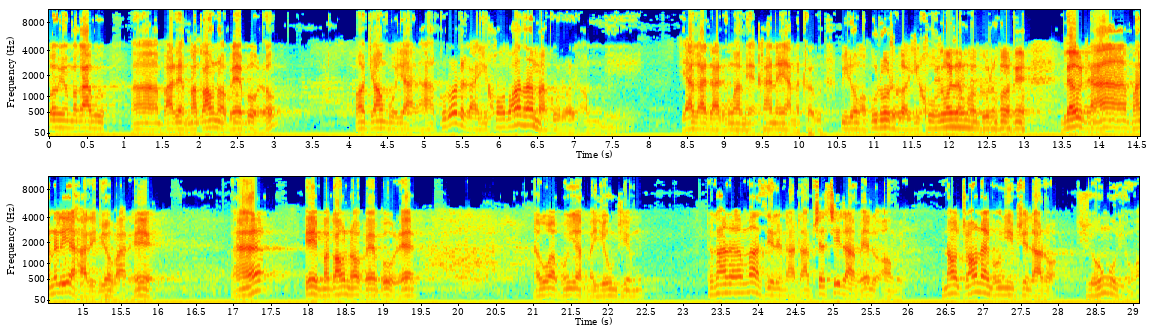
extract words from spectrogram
ပုံယုံမကဘူးအာဗါတဲ့မကောင်းတော့ဘယ်ဖို့တော့ဟောကြောင်းပို့ရတာကိုရောတကကြီးခေါ်သွားသားမှာကိုရောလေအောင်မေရဂသာတုံးကမြအခန်းထဲကမထွက်ဘူးပြီးတော့မှကိုရောတကကြီးခေါ်သွားသားမှာကိုရောလေလောက်တာမန္တလေးကဟာတွေပြောပါတယ်ဟမ်အေးမကောင်းတော့ပဲပို့တယ်အခုကဘုန်းကြီးကမယုံခြင်းဘူး တရားဓမ္မစေရနာဒါဖြည့်ရှိတာပဲလို့အောင်းမယ်နောက်ကျောင်းနိုင်ဘုန်းကြီးဖြစ်လာတော့ယုံကိုယုံရ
